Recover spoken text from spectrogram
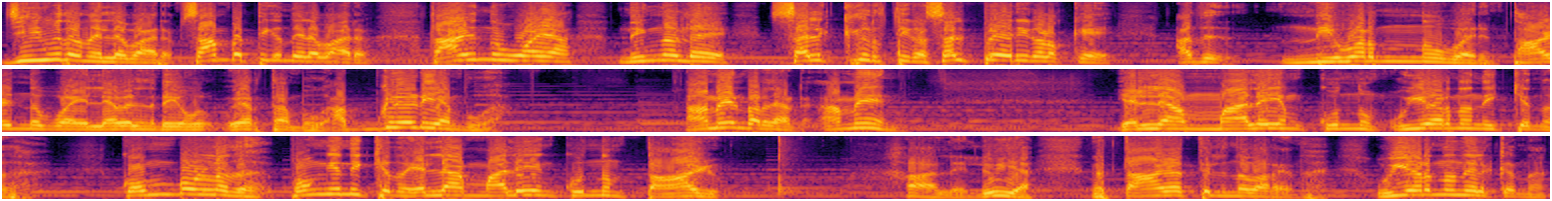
ജീവിത നിലവാരം സാമ്പത്തിക നിലവാരം താഴ്ന്നു പോയ നിങ്ങളുടെ സൽകീർത്തികൾ സൽപ്പേരുകളൊക്കെ അത് നിവർന്നു വരും. താഴ്ന്നു പോയ ലെവലിന് ഉയർത്താൻ പോകുക അപ്ഗ്രേഡ് ചെയ്യാൻ പോവുക. അമേൻ പറഞ്ഞാട്ടെ. അമേൻ എല്ലാ മലയും കുന്നും ഉയർന്നു നിൽക്കുന്നത് കൊമ്പുള്ളത് പൊങ്ങി നിൽക്കുന്നത് എല്ലാ മലയും കുന്നും താഴും. ഹാലൂയ താഴത്തിൽ എന്ന് പറയുന്നത് ഉയർന്നു നിൽക്കുന്ന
